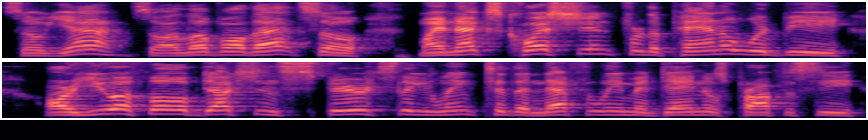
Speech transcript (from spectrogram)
So yeah so i love all that. So my next question for the panel would be are ufo abductions spiritually linked to the nephilim and daniel's prophecy?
